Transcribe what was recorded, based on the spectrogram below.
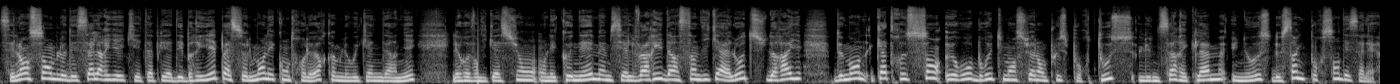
C'est l'ensemble des salariés qui est appelé à débrayer, pas seulement les contrôleurs comme le week-end dernier. Les revendications, on les connaît, même si elles varient d'un syndicat à l'autre. Sudrail demande 400 euros brut mensuels en plus pour tous. L'UNSA réclame une hausse de 5% des salaires.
